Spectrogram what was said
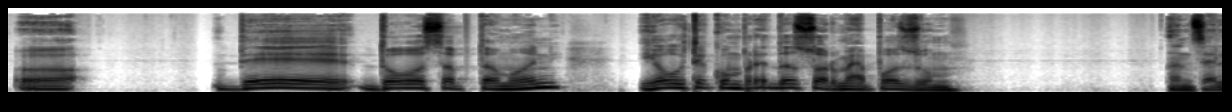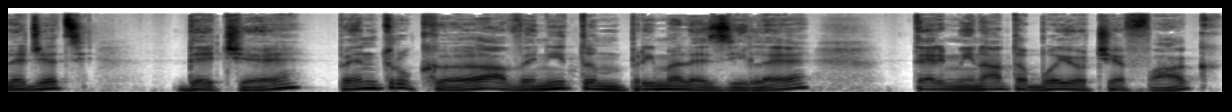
Uh, de două săptămâni, ia uite cum predă sormea pe Zoom. Înțelegeți? De ce? Pentru că a venit în primele zile terminată, băi, eu ce fac?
